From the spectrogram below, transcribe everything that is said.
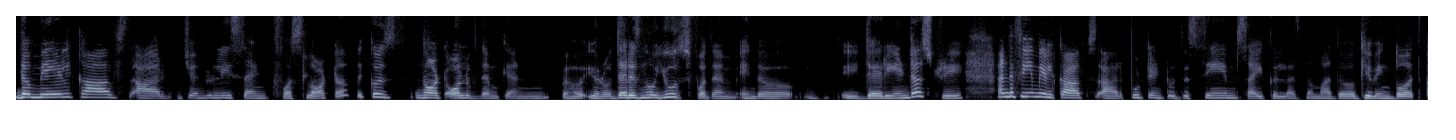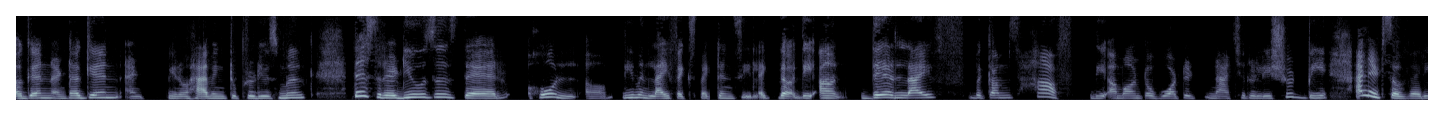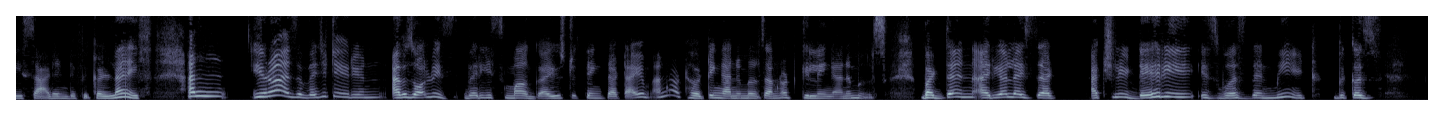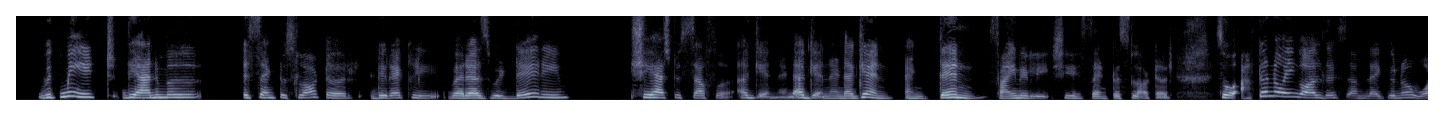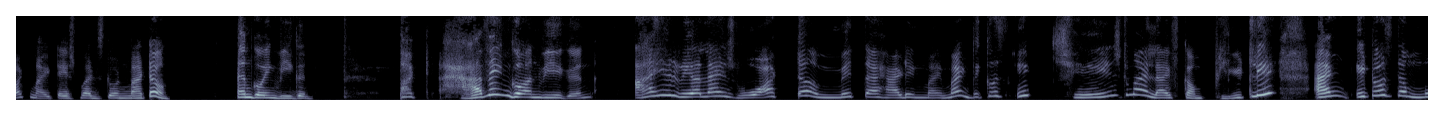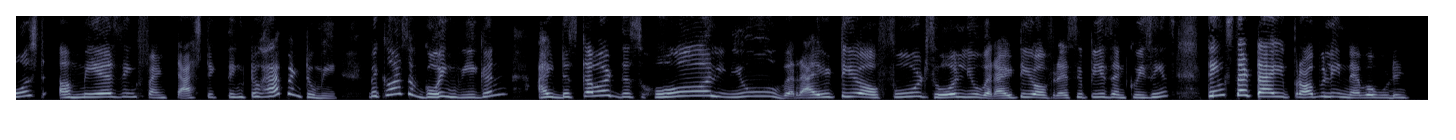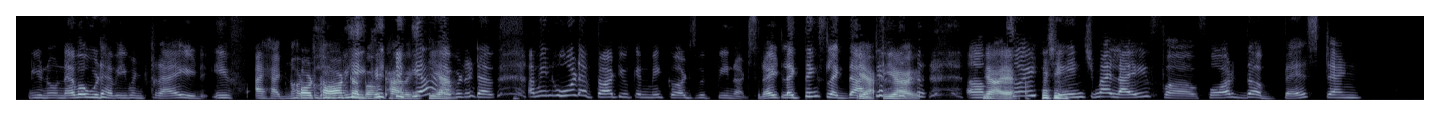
the male calves are generally sent for slaughter because not all of them can uh, you know there is no use for them in the dairy industry. And the female calves are put into the same cycle as the mother giving birth again and again and you know having to produce milk. This reduces their whole uh, even life expectancy like the the uh, their life becomes half the amount of what it naturally should be and it's a very sad and difficult life. And you know as a vegetarian i was always very smug. I used to think that i am i'm not hurting animals i'm not killing animals. But then i realized that actually dairy is worse than meat because with meat the animal is sent to slaughter directly whereas with dairy she has to suffer again and again and again. And then finally she is sent to slaughter. So after knowing all this i'm like you know what? My taste buds don't matter. I'm going vegan. But having gone vegan i realized what a myth i had in my mind because it changed my life completely. And it was the most amazing fantastic thing to happen to me. Because of going vegan I discovered this whole new variety of foods, whole new variety of recipes and cuisines, things that I probably never wouldn't you know never would have even tried if i had not or thought about having yeah, yeah, i wouldn't have i mean who would have thought you can make curds with peanuts right? Like things like that. Yeah yeah, um, yeah, yeah. so it changed my life uh, for the best and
